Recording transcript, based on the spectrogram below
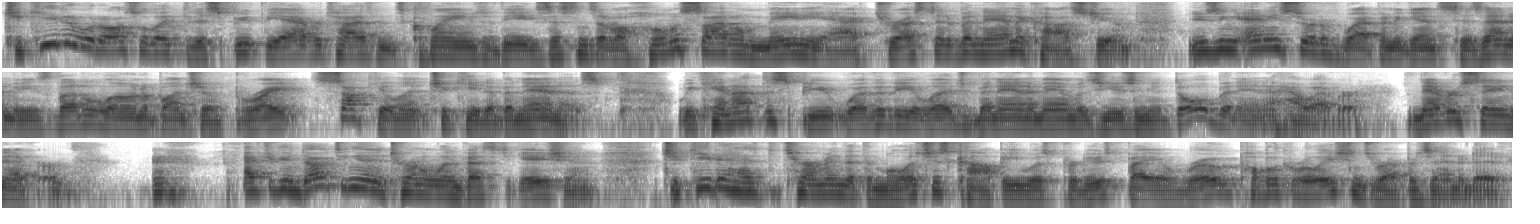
Chiquita would also like to dispute the advertisement's claims of the existence of a homicidal maniac dressed in a banana costume, using any sort of weapon against his enemies, let alone a bunch of bright, succulent Chiquita bananas. We cannot dispute whether the alleged banana man was using a dull banana, however. Never say never. After conducting an internal investigation, Chiquita has determined that the malicious copy was produced by a rogue public relations representative,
